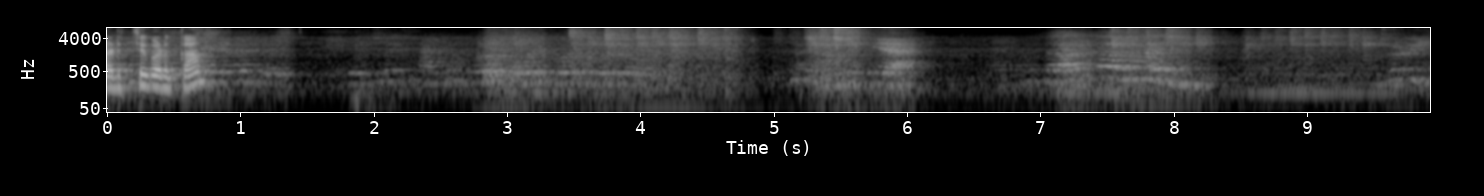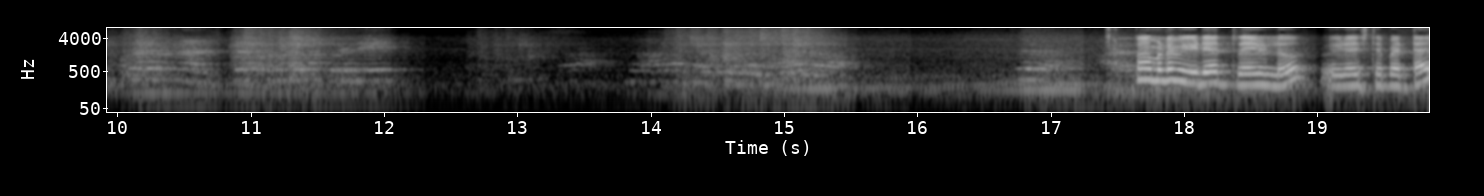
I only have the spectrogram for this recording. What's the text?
ഉടച്ച് കൊടുക്കാം. അപ്പോൾ നമ്മുടെ വീഡിയോ ഇത്രയേ ഉള്ളൂ. വീഡിയോ ഇഷ്ടപ്പെട്ടാൽ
